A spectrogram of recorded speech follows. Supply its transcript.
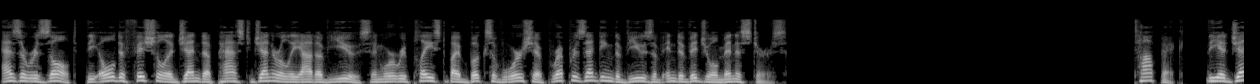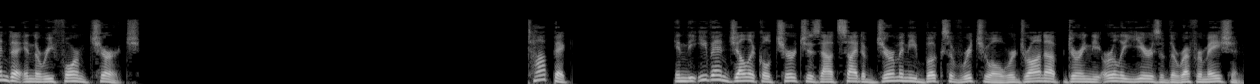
As a result, the old official agenda passed generally out of use and were replaced by books of worship representing the views of individual ministers. The agenda in the Reformed Church in the evangelical churches outside of Germany books of ritual were drawn up during the early years of the Reformation.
